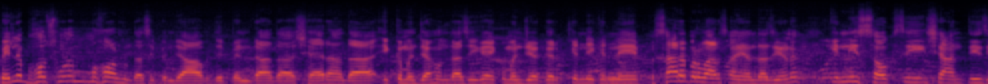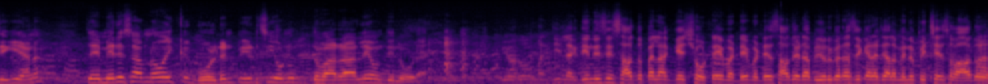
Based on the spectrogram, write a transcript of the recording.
ਪਹਿਲਾਂ ਬਹੁਤ ਸੋਹਣਾ ਮਾਹੌਲ ਹੁੰਦਾ ਸੀ ਪੰਜਾਬ ਦੇ ਪਿੰਡਾਂ ਦਾ ਸ਼ਹਿਰਾਂ ਦਾ ਇੱਕ ਮੰਜਾ ਹੁੰਦਾ ਸੀਗਾ ਇੱਕ ਮੰਜੇ ਅਗਰ ਕਿੰਨੇ ਕਿੰਨੇ ਸਾਰਾ ਪਰਿਵਾਰ ਸੌ ਜਾਂਦਾ ਸੀ ਹਨਾ? ਕਿੰਨੀ ਸੌਖ ਸੀ ਸ਼ਾਂਤੀ ਸੀਗੀ ਹਨਾ? ਤੇ ਮੇਰੇ ਹਿਸਾਬ ਨਾਲ ਉਹ ਇੱਕ 골ਡਨ ਪੀਰੀਅਡ ਸੀ ਉਹਨੂੰ ਦੁਬਾਰਾ ਲਿਆਉਣ ਦੀ ਲੋੜ ਹੈ। ਵੀ ਉਦੋਂ ਮੰਜੀ ਲੱਗਦੀ ਹੁੰਦੀ ਸੀ ਸਭ ਤੋਂ ਪਹਿਲਾਂ ਅੱਗੇ ਛੋਟੇ ਵੱਡੇ ਵੱਡੇ ਸਭ ਤੋਂ ਜਿਹੜਾ ਬਜ਼ੁਰਗ ਹੁੰਦਾ ਸੀ ਕਹਿੰਦਾ ਚੱਲ ਮੈਨੂੰ ਪਿੱਛੇ ਸਵਾ ਦਿਓ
